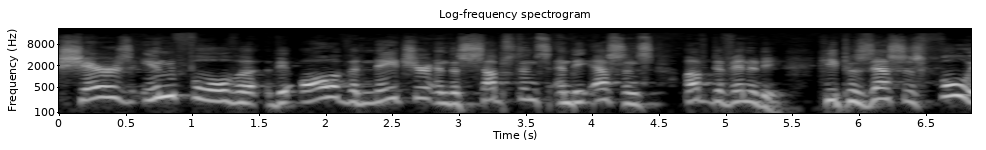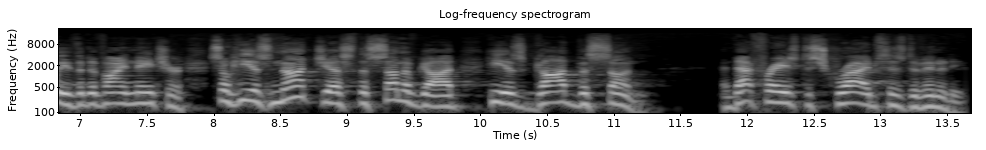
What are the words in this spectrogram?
shares in full the, the, all of the nature and the substance and the essence of divinity. He possesses fully the divine nature. So he is not just the son of God, he is God the son. And that phrase describes his divinity.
